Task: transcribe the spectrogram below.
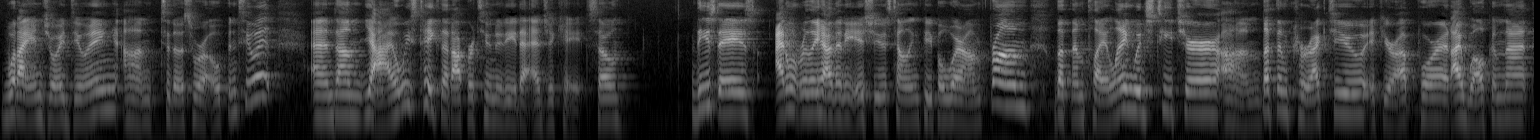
what I enjoy doing um, to those who are open to it. And um, yeah, I always take that opportunity to educate. So these days, I don't really have any issues telling people where I'm from, let them play language teacher, um, let them correct you if you're up for it. I welcome that.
